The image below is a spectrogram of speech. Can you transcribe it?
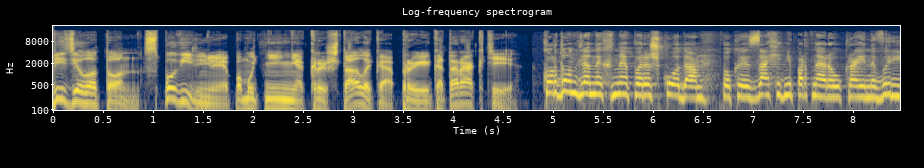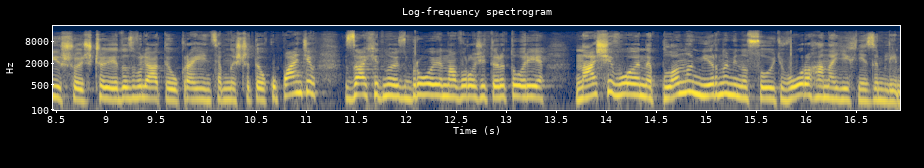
Візілотон сповільнює помутніння кришталика при катаракті. Кордон для них не перешкода. Поки західні партнери України вирішують, чи дозволяти українцям нищити окупантів західною зброєю на ворожій території, наші воїни планомірно мінусують ворога на їхній землі.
